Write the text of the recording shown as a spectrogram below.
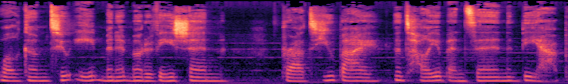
Welcome to 8 Minute Motivation, brought to you by Natalia Benson, the app.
